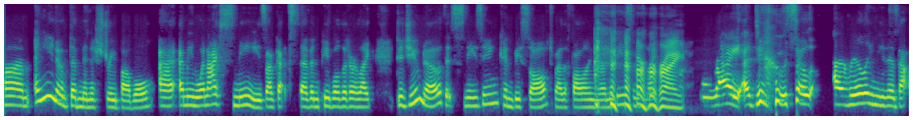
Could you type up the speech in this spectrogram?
um, and you know the ministry bubble. I, I, mean, when I sneeze, I've got seven people that are like, "Did you know that sneezing can be solved by the following remedies?" Like, right, right. I do. So I really needed that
